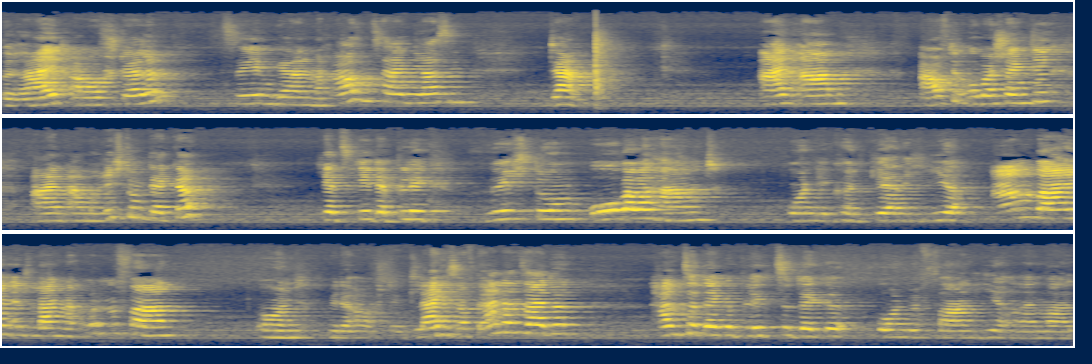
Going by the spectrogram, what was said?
breit aufstellen, Zehen gerne nach außen zeigen lassen. Dann ein Arm auf den Oberschenkel, ein Arm Richtung Decke. Jetzt geht der Blick Richtung obere Hand und ihr könnt gerne hier am Bein entlang nach unten fahren und wieder aufstehen. Gleiches auf der anderen Seite. Hand zur Decke, Blick zur Decke und wir fahren hier einmal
